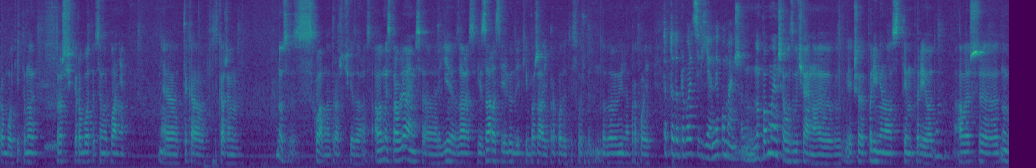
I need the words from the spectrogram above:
роботі. Тому трошечки робота в цьому плані е, така, скажімо, ну, с- складно трошечки зараз. Але ми справляємося. Є зараз і зараз є люди, які бажають проходити службу, добровільно проходять. Тобто добровольців є, не поменшало. Ну, поменшало, звичайно, е, якщо порівняно з тим періодом. Але ж е, ну,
